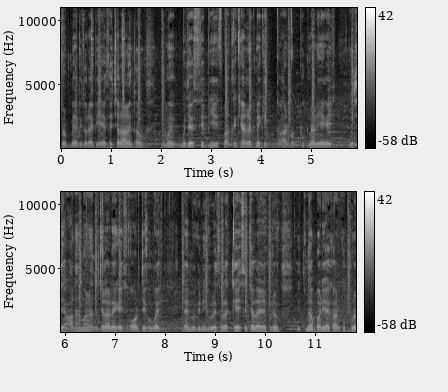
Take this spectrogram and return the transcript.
तो मैं भी थोड़ा भी ऐसे चला रहता हूँ। मैं, मुझे सिर्फ़ ये इस बात का ख्याल रखना है कि कार को ठुकना नहीं है गाइस मुझे आराम आराम से चला रहा गाइस और देखो गाइस लैम्बोर्गिनी यूरेस वाला कैसे चला रहा है? पूरा, इतना बढ़िया कार को पूरा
